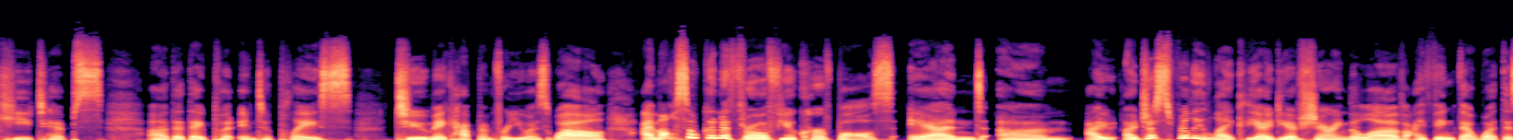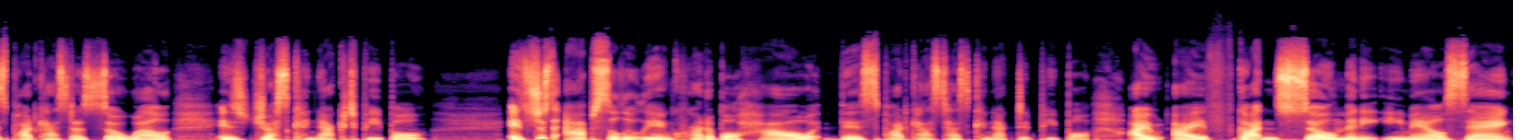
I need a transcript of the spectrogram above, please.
key tips uh, that they put into place to make happen for you as well. I'm also going to throw a few curveballs. And um, I, I just really like the idea of sharing the love. I think that what this podcast does so well is just connect people it's just absolutely incredible how this podcast has connected people. I I've gotten so many emails saying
